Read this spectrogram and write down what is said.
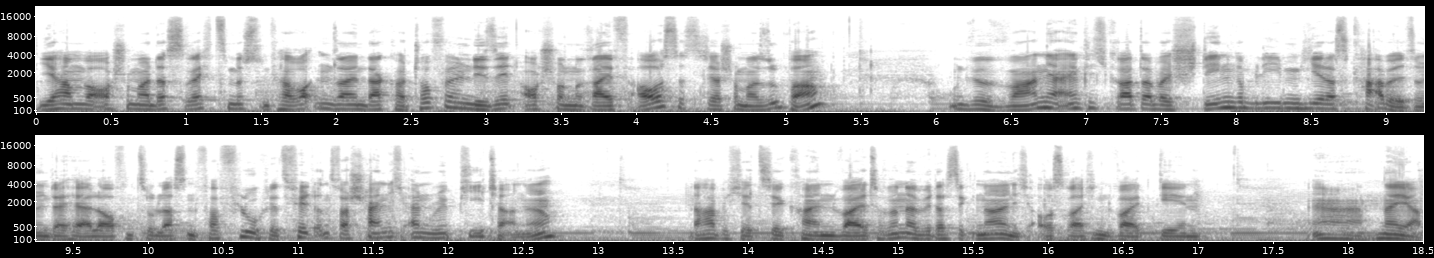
Hier haben wir auch schon mal, das rechts müssten Karotten sein, da Kartoffeln. Die sehen auch schon reif aus, das ist ja schon mal super. Und wir waren ja eigentlich gerade dabei stehen geblieben, hier das Kabel so hinterherlaufen zu lassen. Verflucht, jetzt fehlt uns wahrscheinlich ein Repeater, ne? Da habe ich jetzt hier keinen weiteren, da wird das Signal nicht ausreichend weit gehen. Ah, naja.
